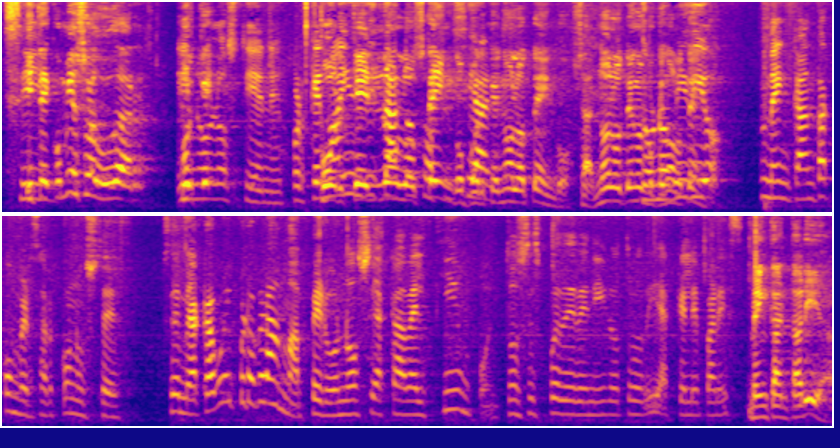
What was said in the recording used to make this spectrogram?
Sí. y te comienzo a dudar Y porque, no los tiene. Porque, no, porque hay no, lo datos tengo, porque no lo tengo. O sea, no lo tengo Don porque no lo tengo. me encanta conversar con usted. Se me acabó el programa, pero no se acaba el tiempo. Entonces puede venir otro día. ¿Qué le parece? Me encantaría,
